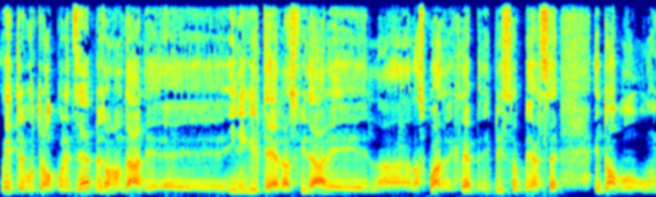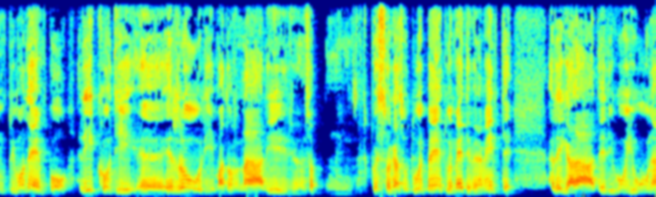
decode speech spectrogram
Mentre purtroppo le zebre sono andate eh, in Inghilterra a sfidare la, la squadra del club di Bristol Bears e dopo un primo tempo ricco di eh, errori madornali, in questo caso due, due mete veramente regalate, di cui una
